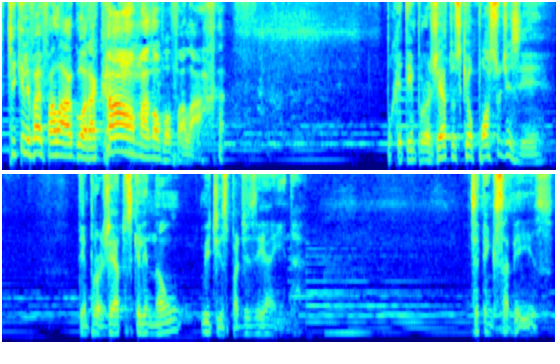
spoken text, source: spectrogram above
O que, que ele vai falar agora? Calma, não vou falar. Porque tem projetos que eu posso dizer, tem projetos que ele não me diz para dizer ainda. Você tem que saber isso.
